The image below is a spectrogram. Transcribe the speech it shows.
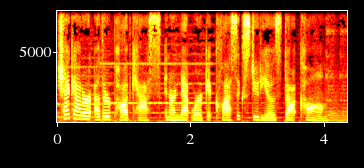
Check out our other podcasts in our network at klassicstudios.com.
